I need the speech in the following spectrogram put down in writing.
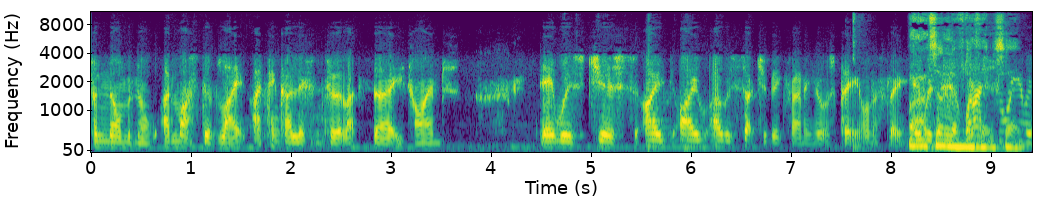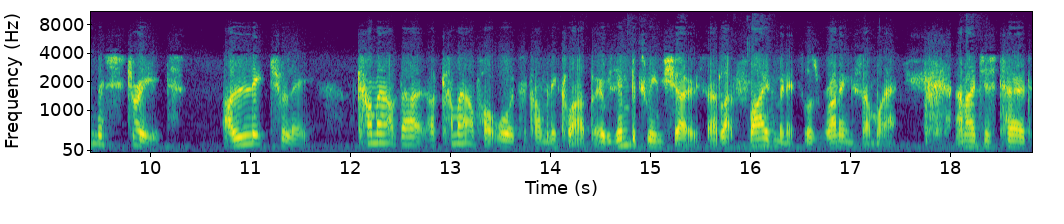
phenomenal. I must have like I think I listened to it like thirty times. It was just I I, I was such a big fan of yours, Pete. Honestly, Well, it was, when I saw you in the street, I literally come out of that. I come out of Hot Water Comedy Club. It was in between shows. I had like five minutes. I was running somewhere, and I just heard,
